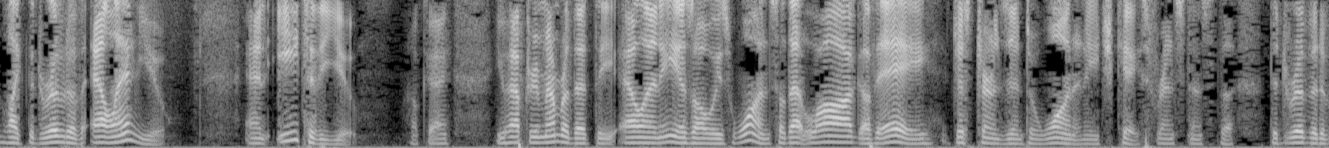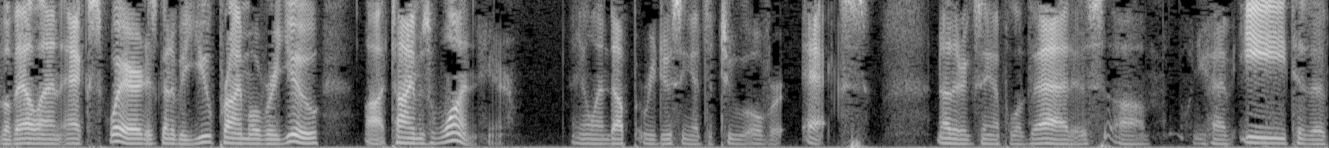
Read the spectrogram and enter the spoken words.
like the derivative of ln u and e to the u, okay, you have to remember that the ln e is always 1, so that log of a just turns into 1 in each case. For instance, the, the derivative of ln x squared is going to be u prime over u uh, times 1 here. And you'll end up reducing it to 2 over x. Another example of that is um, when you have e to the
